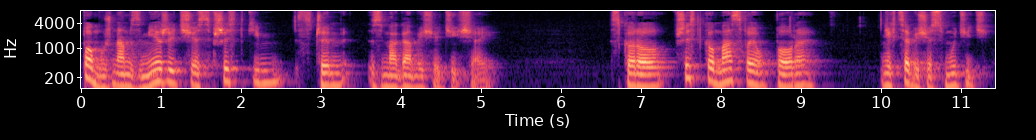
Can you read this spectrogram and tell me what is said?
Pomóż nam zmierzyć się z wszystkim, z czym zmagamy się dzisiaj. Skoro wszystko ma swoją porę, nie chcemy się smucić,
